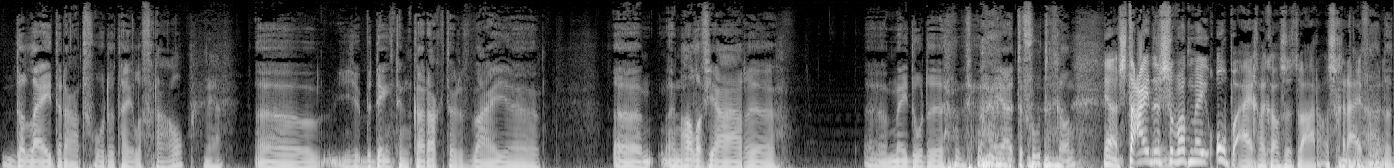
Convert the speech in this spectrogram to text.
de leidraad voor het hele verhaal. Ja. Uh, je bedenkt een karakter waar je uh, een half jaar mee, door de, mee uit de voeten kan. Ja, sta je er zo wat mee op eigenlijk als het ware, als schrijver? Ja, dat,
